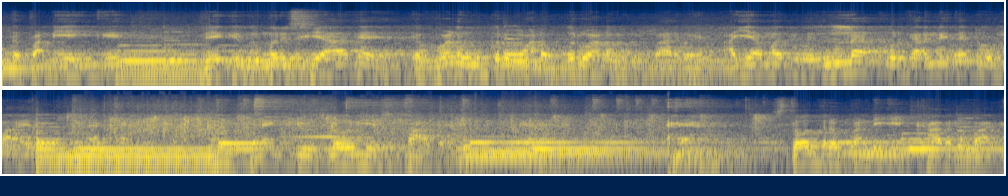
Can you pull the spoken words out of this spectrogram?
இந்த பண்டிகைக்கு வெகு விமரிசையாக எவ்வளவு குருமான குருவானவர்கள் பாருங்கள். ஐயா மாதிரி எல்லாருக்கும் ஒரு கரங்களை தட்டுவோமா? தேங்க்யூ க்ளோரியஸ் ஃபாதர் ஸ்தோத்திர பண்டிகை காரணமாக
